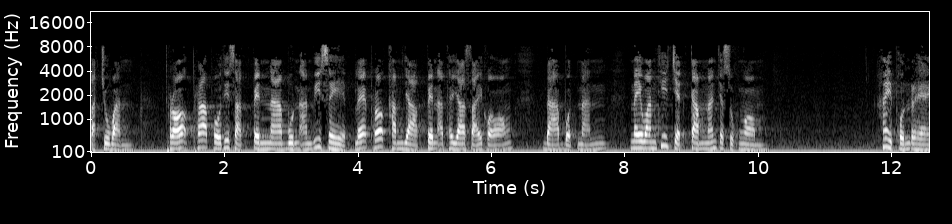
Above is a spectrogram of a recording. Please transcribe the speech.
ปัจจุบัน เพราะพระโพธิสัตว์เป็นนาบุญอันวิเศษ และเพราะคำหยาบเป็นอัธยาศัยของดาบทนั้น ในวันที่เจ็ดกรรมนั้นจะสุกงอม ให้ผลแรง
